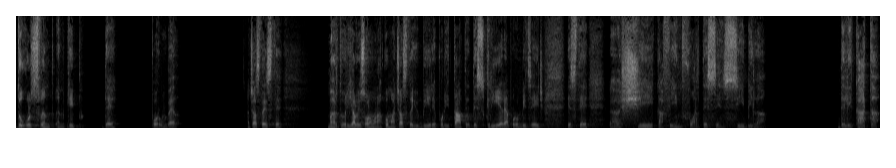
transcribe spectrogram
Duhul Sfânt în chip de porumbel. Aceasta este mărturia lui Solomon. Acum această iubire, puritate, descrierea porumbiței aici este uh, și ca fiind foarte sensibilă, delicată.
